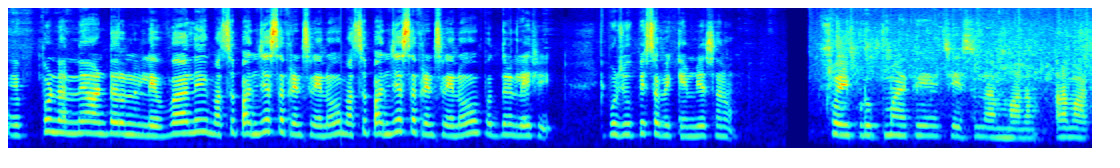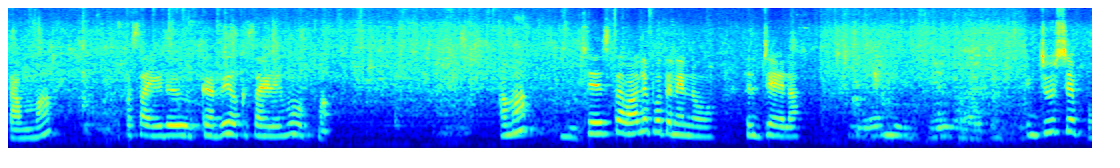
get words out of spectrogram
ఎప్పుడు నన్నే అంటారు? నేను లేవాలి. మస్తు పని చేస్తా ఫ్రెండ్స్ నేను. మస్తు పని చేస్తా ఫ్రెండ్స్ నేను. పొద్దున లేచి. ఇప్పుడు చూపిస్తా మీకు ఏం చేస్తాను. సో ఇప్పుడు ఉప్మా అయితే చేస్తున్నాం మనం అన్నమాట అమ్మ. ఒక సైడ్ కర్రీ ఒక సైడ్ ఏమో ఉప్మా. అమ్మా చేస్తావా? లేకపోతే నేను హెల్ప్ చేయాలా? చూసి చెప్పు.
